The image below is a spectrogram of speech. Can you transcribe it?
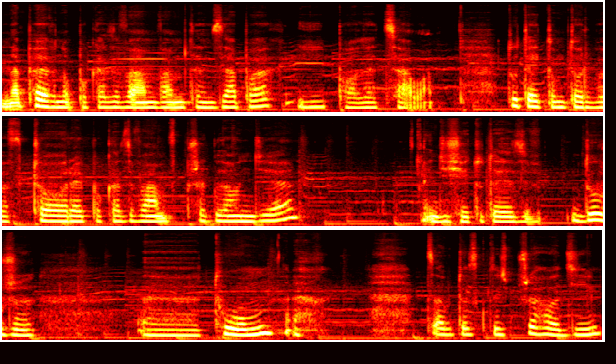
na pewno pokazywałam Wam ten zapach i polecałam. Tutaj tą torbę wczoraj pokazywałam w przeglądzie. Dzisiaj tutaj jest duży y, tłum. Cały czas ktoś przechodzi.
